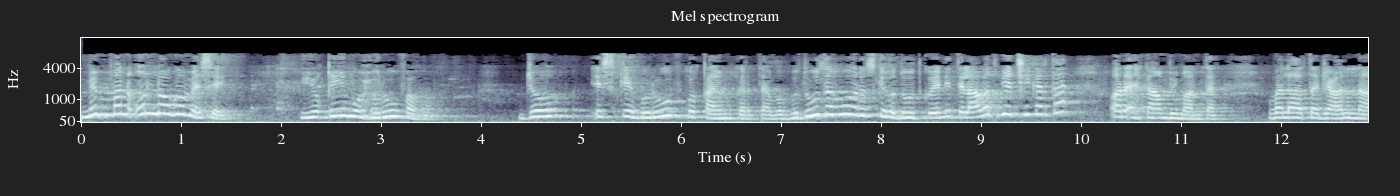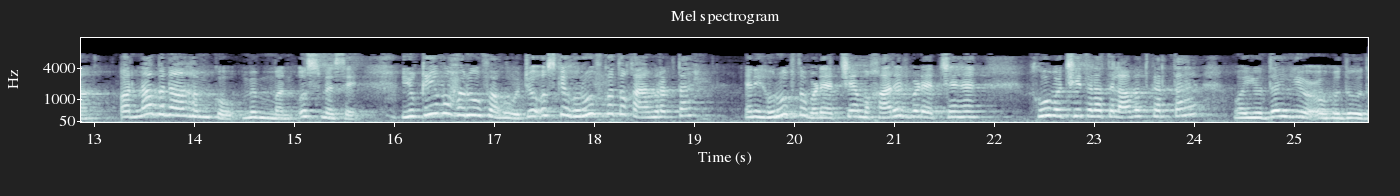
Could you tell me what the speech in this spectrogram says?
ممن ان لوگوں میں سے۔ یقین حروف جو اس کے حروف کو قائم کرتا ہے، وہ حدود ہو اور اس کے حدود کو یعنی تلاوت بھی اچھی کرتا ہے اور احکام بھی مانتا ہے۔ ولا تجالنا اور نہ بنا ہم کو ممن، اس میں سے۔ یقین و حروف ہو جو اس کے حروف کو تو قائم رکھتا ہے۔ یعنی حروف تو بڑے اچھے ہیں، مخارج بڑے اچھے ہیں، خوب اچھی طرح تلاوت کرتا ہے۔ وہ یدئی حدود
